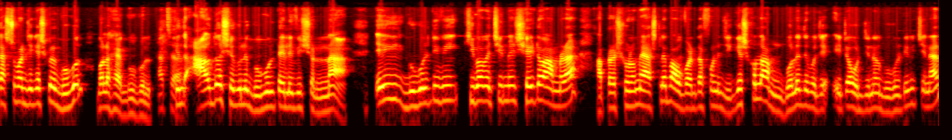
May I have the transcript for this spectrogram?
কাস্টমার জিজ্ঞেস করে গুগল বলে হ্যাঁ গুগল আচ্ছা। কিন্তু আদৌ সেগুলি গুগল টেলিভিশন না। এই গুগল টিভি কীভাবে চিনবেন সেটাও আমরা আপনার শোরুমে আসলে বা ওভার দা ফোনে জিজ্ঞেস করলে আমি বলে দেবো যে এটা অরিজিনাল গুগল টিভি চেনার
